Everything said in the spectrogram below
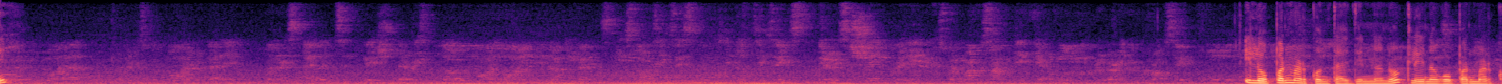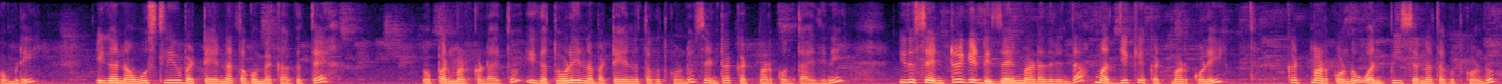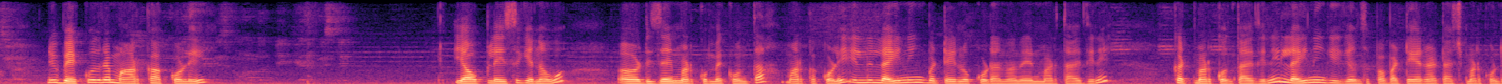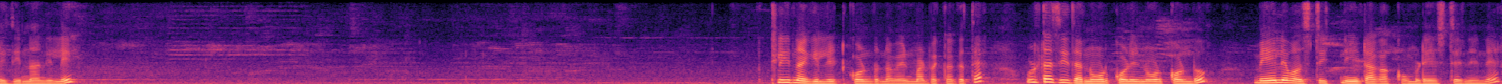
ಇಲ್ಲಿ ಓಪನ್ ಮಾಡ್ಕೊತಾ ಇದ್ದೀನಿ ನಾನು. ಕ್ಲೀನಾಗಿ ಓಪನ್ ಮಾಡ್ಕೊಂಬಿಡಿ. ಈಗ ನಾವು ಸ್ಲೀವ್ ಬಟ್ಟೆಯನ್ನು ತೊಗೊಬೇಕಾಗತ್ತೆ. ಓಪನ್ ಮಾಡ್ಕೊಂಡಾಯಿತು. ಈಗ ತೋಳಿನ ಬಟ್ಟೆಯನ್ನು ತೆಗೆದುಕೊಂಡು ಸೆಂಟ್ರಿಗೆ ಕಟ್ ಮಾಡ್ಕೊತಾ ಇದ್ದೀನಿ. ಇದು ಸೆಂಟ್ರಿಗೆ ಡಿಸೈನ್ ಮಾಡೋದ್ರಿಂದ ಮಧ್ಯಕ್ಕೆ ಕಟ್ ಮಾಡ್ಕೊಳ್ಳಿ. ಕಟ್ ಮಾಡಿಕೊಂಡು ಒಂದು ಪೀಸನ್ನು ತೆಗೆದುಕೊಂಡು ನೀವು ಬೇಕು ಅಂದರೆ ಮಾರ್ಕ್ ಹಾಕ್ಕೊಳ್ಳಿ. ಯಾವ ಪ್ಲೇಸಿಗೆ ನಾವು ಡಿಸೈನ್ ಮಾಡ್ಕೊಬೇಕು ಅಂತ ಮಾರ್ಕ್ ಹಾಕ್ಕೊಳ್ಳಿ. ಇಲ್ಲಿ ಲೈನಿಂಗ್ ಬಟ್ಟೆಯನ್ನು ಕೂಡ ನಾನು ಏನು ಮಾಡ್ತಾ ಇದ್ದೀನಿ. ಕಟ್ ಮಾಡ್ಕೊತಾ ಇದ್ದೀನಿ. ಲೈನಿಂಗಿಗೆ ಒಂದು ಸ್ವಲ್ಪ ಬಟ್ಟೆಯನ್ನು ಅಟ್ಯಾಚ್ ಮಾಡ್ಕೊಂಡಿದ್ದೀನಿ ನಾನಿಲ್ಲಿ. ಕ್ಲೀನಾಗಿ ಇಲ್ಲಿ ಇಟ್ಕೊಂಡು ನಾವೇನು ಮಾಡಬೇಕಾಗತ್ತೆ? ಉಲ್ಟಾ ಸೀದಾ ನೋಡ್ಕೊಳ್ಳಿ, ನೋಡಿಕೊಂಡು ಮೇಲೆ ಒಂದು ಸ್ಟಿಚ್ ನೀಟಾಗಿ ಹಾಕ್ಕೊಂಬಿಡಿ ಅಷ್ಟೇನೆ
